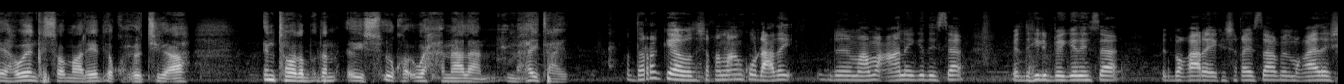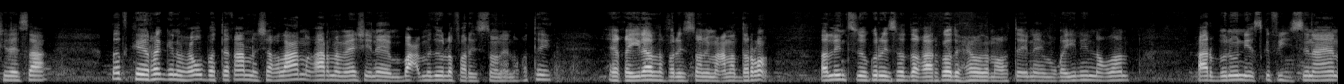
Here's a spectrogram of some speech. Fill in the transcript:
ee haweenka soomaaliyeed ee qaxootiga ah intooda badan ay suuqa uga xamaalaan. Maxay tahay? Hadda wada shaqan la'aan ku dhacday. Maamo caanay gadaysaa midda hilib bay gadaysaa mid baqaaray ay ka shaqaysaa mid maqaayaday shidaysaa. Dadkii raggiina wuxuu u batay qaarna shaqla-aan qaarna meesha inay bac madow la fariistoon ay noqotay ee qaylaad la fariistoon macno darro. Dhalinta soo koraysa hadda qaarkood waxay wada noqotay inay muqayiliin noqdaan. Qaar banooni iska fiijisanayaan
